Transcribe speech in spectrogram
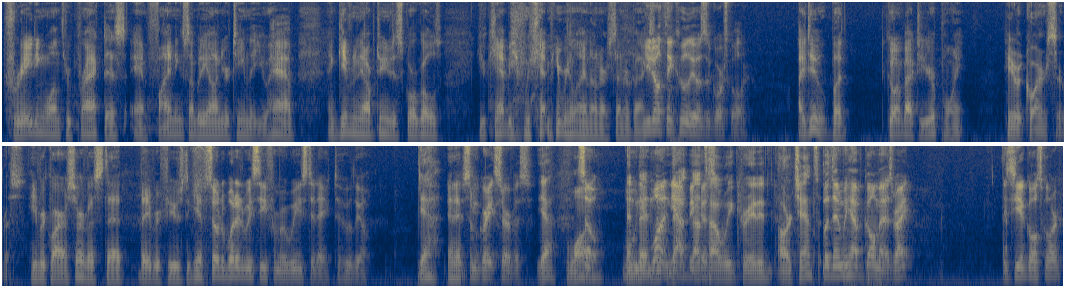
creating one through practice and finding somebody on your team that you have and giving them the opportunity to score goals. You can't be we can't be relying on our center backs. You don't think Julio's a goal scorer? I do, but going back to your point, He requires service. he requires service that they refuse to give. So what did we see from Ruiz today to Julio? Yeah. and it's Some great service. Yeah. one. So well, and we then won, yeah, that- because that's how we created our chances. But then we have Gomez, right? Is he a goal scorer?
